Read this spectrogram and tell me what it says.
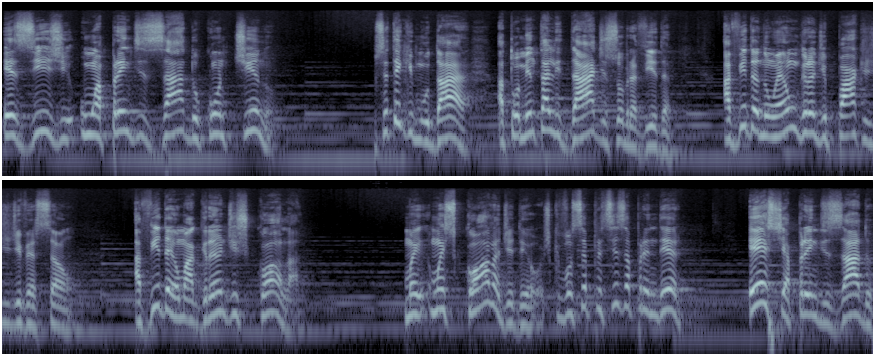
exige um aprendizado contínuo. Você tem que mudar a tua mentalidade sobre a vida. A vida não é um grande parque de diversão. A vida é uma grande escola. Uma, uma escola de Deus que você precisa aprender. Este aprendizado,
